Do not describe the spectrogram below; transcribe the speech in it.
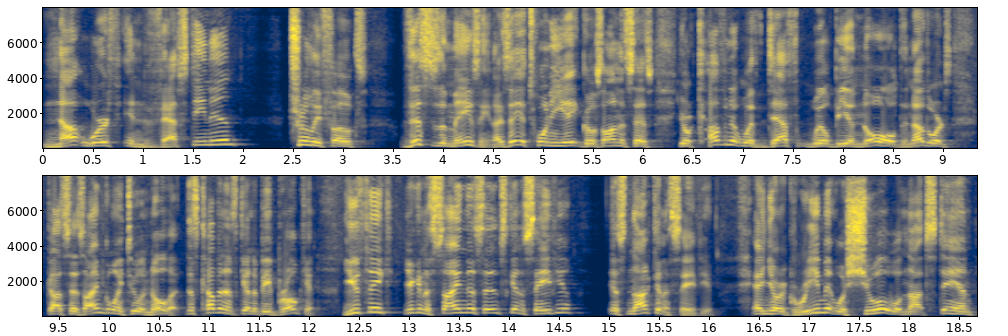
not worth investing in. Truly, folks, this is amazing. Isaiah 28 goes on and says, Your covenant with death will be annulled. In other words, God says, I'm going to annul it. This covenant's going to be broken. You think you're going to sign this and it's going to save you? It's not going to save you. And your agreement with Sheol will not stand.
